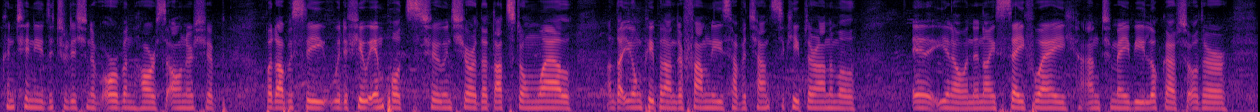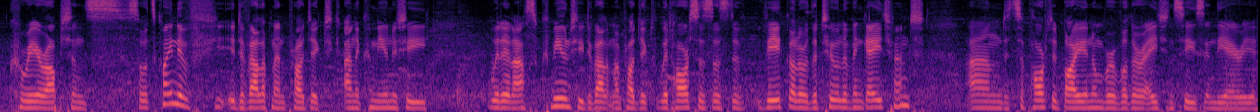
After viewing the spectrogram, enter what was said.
continue the tradition of urban horse ownership, but obviously with a few inputs to ensure that that's done well and that young people and their families have a chance to keep their animal, uh, you know, in a nice, safe way, and to maybe look at other career options. So it's kind of a development project and a community with an community development project with horses as the vehicle or the tool of engagement, and it's supported by a number of other agencies in the area.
